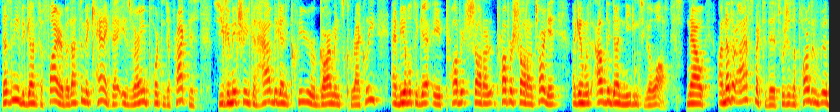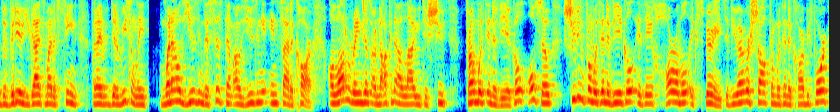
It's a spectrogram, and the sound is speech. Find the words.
doesn't need the gun to fire, but that's a mechanic that is very important to practice. So you can make sure you can have the gun clear your garments correctly and be able to get a proper shot on, proper shot on target, again, without the gun needing to go off. Now, another aspect to this, which is a part of the video you guys might have seen that I did recently, when I was using the system, I was using it inside a car. A lot of ranges are not going to allow you to shoot from within a vehicle. Also, shooting from within a vehicle is a horrible experience. If you ever shot from within a car before,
